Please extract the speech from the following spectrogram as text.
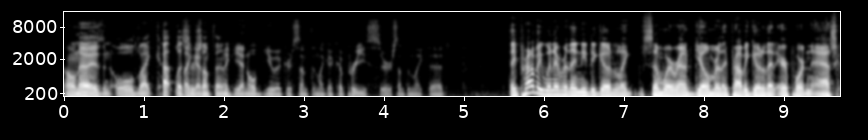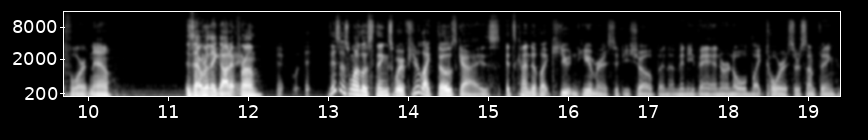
I don't know, it was an old like Cutlass like or a, something. like yeah, an old Buick or something, like a Caprice or something like that. They probably, whenever they need to go to like somewhere around Gilmer, they probably go to that airport and ask for it now. Is that where they got it from? This is one of those things where if you're like those guys, it's kind of like cute and humorous if you show up in a minivan or an old like Taurus or something.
